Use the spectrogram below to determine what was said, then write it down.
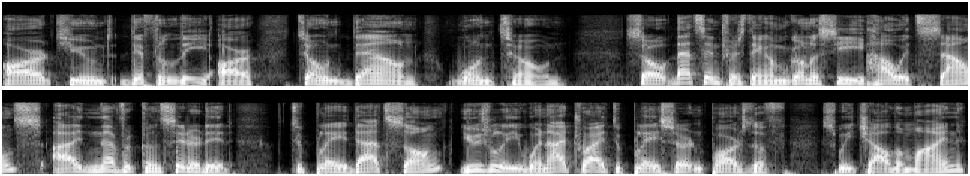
are tuned differently, are toned down one tone. So that's interesting. I'm gonna see how it sounds. I never considered it to play that song. Usually when I try to play certain parts of Sweet Child of Mine,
